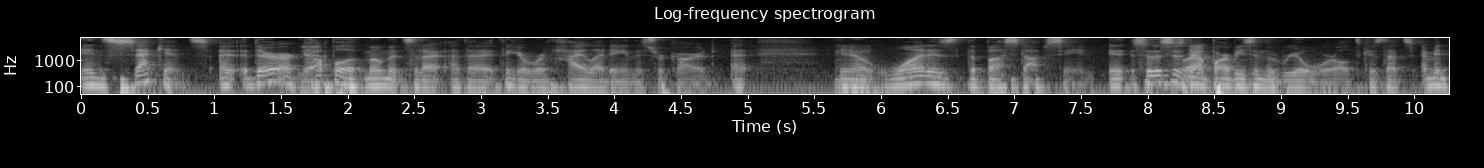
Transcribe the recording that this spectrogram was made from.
in seconds. Uh, there are a Yeah. couple of moments that I that I think are worth highlighting in this regard. Uh, you know, one is the bus stop scene. It- so this is now Mm-hmm. Barbie's in the real world because that's. I mean,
